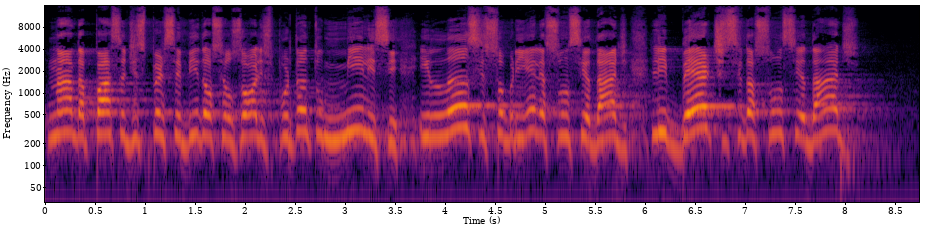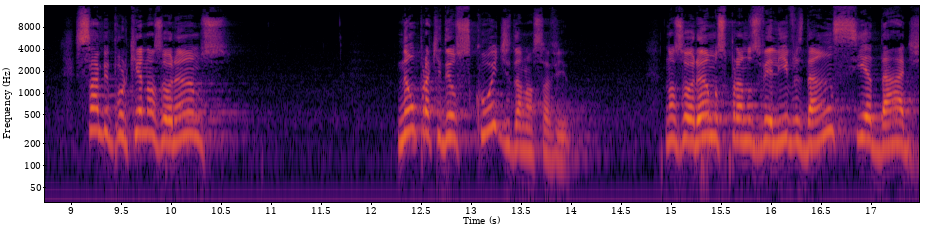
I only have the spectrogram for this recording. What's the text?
nada passa despercebido aos seus olhos. Portanto, humilhe-se e lance sobre Ele a sua ansiedade, liberte-se da sua ansiedade Sabe por que nós oramos? Não para que Deus cuide da nossa vida. Nós oramos para nos ver livres da ansiedade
